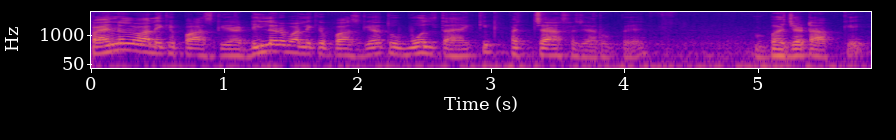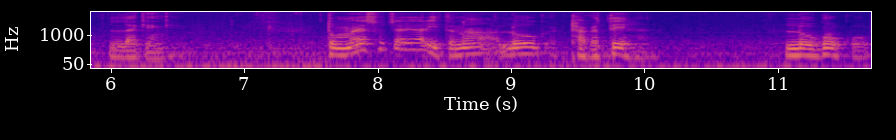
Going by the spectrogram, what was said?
पैनल वाले के पास गया, डीलर वाले के पास गया तो बोलता है कि पचास हज़ार रुपये बजट आपके लगेंगे। तो मैं सोचा, यार, इतना लोग ठगते हैं लोगों को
